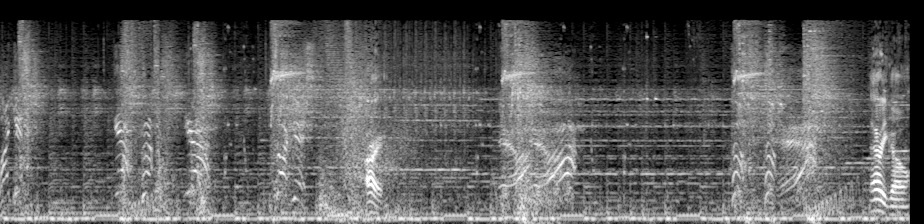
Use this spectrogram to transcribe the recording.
Like it! Yeah! Yeah! Darkness! Alright. There we go.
